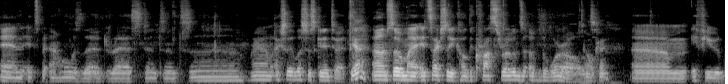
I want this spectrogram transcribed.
And it's been, uh, what was the address? Dun, dun, dun. Um, actually, let's just get into it. Yeah. Um, so my it's actually called the Crossroads of the World. Okay. Um, if you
